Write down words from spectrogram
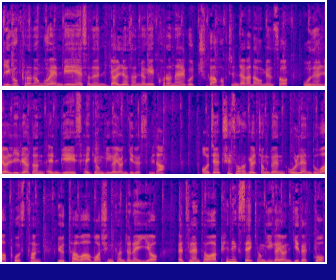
미국 프로농구 NBA에서는 16명의 코로나19 추가 확진자가 나오면서 오늘 열리려던 NBA 3경기가 연기됐습니다. 어제 취소가 결정된 올랜도와 보스턴, 유타와 워싱턴전에 이어 애틀랜타와 피닉스의 경기가 연기됐고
